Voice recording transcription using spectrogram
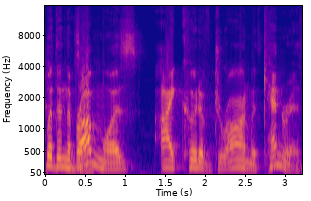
but then the problem was I could have drawn with Kenrith.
